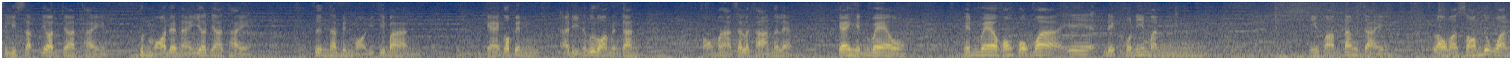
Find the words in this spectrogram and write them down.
ศิริศักดิ์ยอดญาติไทย คุณหมอเดนายยอดญาติไทย ซึ่งท่านเป็นหมออยู่ที่บ้าน แกก็เป็นอดีตนักฟุตบอลเหมือนกัน ของมหาสารคามนั่นแหละ แกเห็นแวว เห็นแววของผมว่าเอ๊ะเด็กคนนี้มันมีความตั้งใจ เรามาซ้อมทุกวัน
